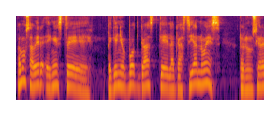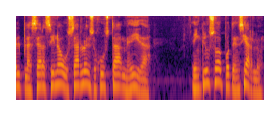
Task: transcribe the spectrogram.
Vamos a ver en este pequeño podcast que la castidad no es renunciar al placer, sino usarlo en su justa medida e incluso potenciarlo.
